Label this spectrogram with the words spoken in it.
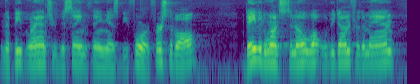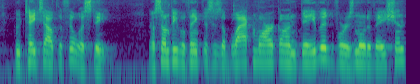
And the people answered the same thing as before. First of all, David wants to know what will be done for the man who takes out the Philistine. Now, some people think this is a black mark on David for his motivation,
